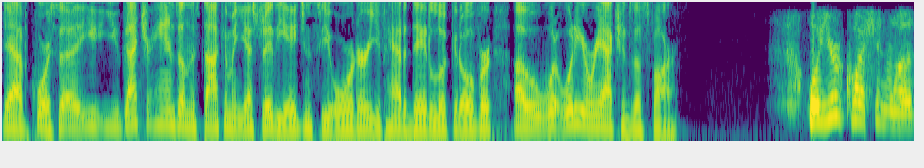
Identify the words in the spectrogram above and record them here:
Yeah, of course. Uh, you, you got your hands on this document yesterday, the agency order. You've had a day to look it over. Uh, what, what are your reactions thus far? Well, your question was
